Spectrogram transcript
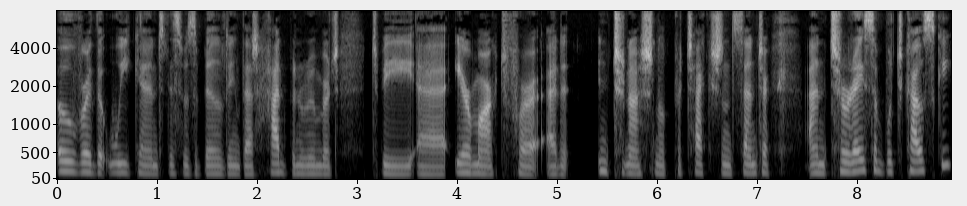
over the weekend. This was a building that had been rumoured to be uh, earmarked for an international protection centre. And Teresa Buczkowski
